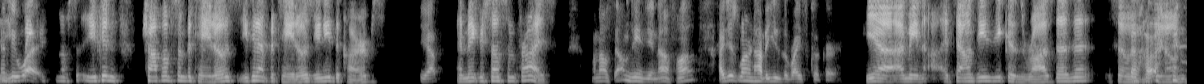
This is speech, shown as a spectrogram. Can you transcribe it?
and do what? You can chop up some potatoes. You can have potatoes. You need the carbs. Yep. And make yourself some fries. Well, know, sounds easy enough, huh? I just learned how to use the rice cooker. Yeah, I mean, uh, it sounds easy because Roz does it. So you know, I'm,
